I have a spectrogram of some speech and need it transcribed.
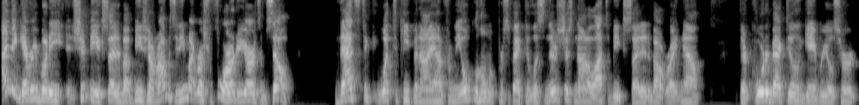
I think everybody should be excited about Bijan Robinson. He might rush for 400 yards himself. That's to, what to keep an eye on from the Oklahoma perspective. Listen, there's just not a lot to be excited about right now. Their quarterback, Dillon Gabriel's hurt,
